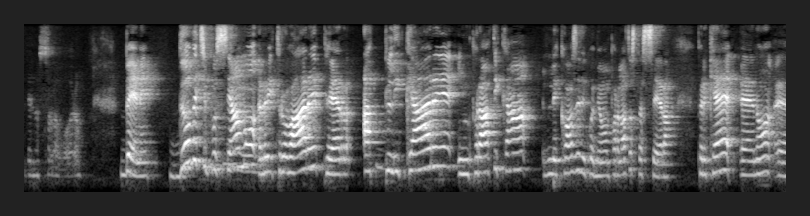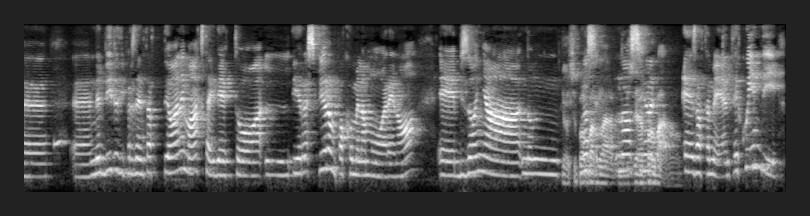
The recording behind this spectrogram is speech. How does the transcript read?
del nostro lavoro. Bene, dove ci possiamo ritrovare per applicare in pratica le cose di cui abbiamo parlato stasera? Perché eh, no, eh, eh, nel video di presentazione Max hai detto il respiro è un po' come l'amore, no? Eh, bisogna... Non, non, si può non parlare, non bisogna si, provarlo. Esattamente, e quindi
